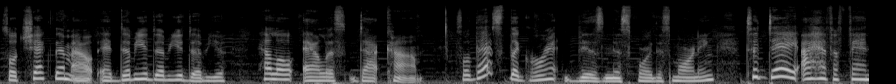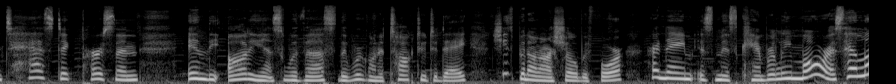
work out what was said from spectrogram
So check them out at www.helloalice.com. So that's the grant business for this morning. Today, I have a fantastic person in the audience with us that we're going to talk to today. She's been on our show before. Her name is Miss Kimberly Morris. Hello,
